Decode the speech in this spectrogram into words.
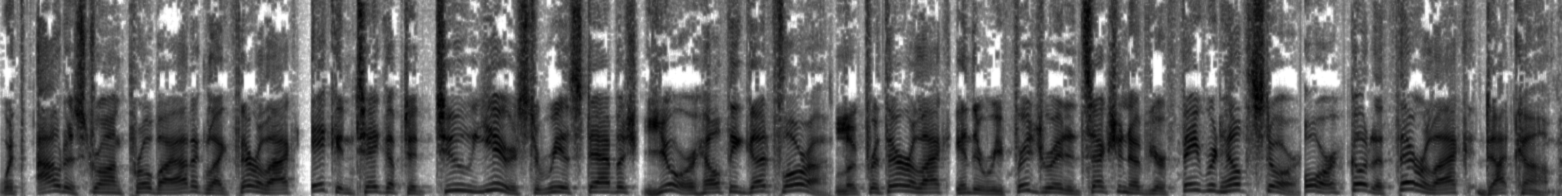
without a strong probiotic like Theralac, it can take up to two years to reestablish your healthy gut flora. Look for Theralac in the refrigerated section of your favorite health store or go to Theralac.com.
